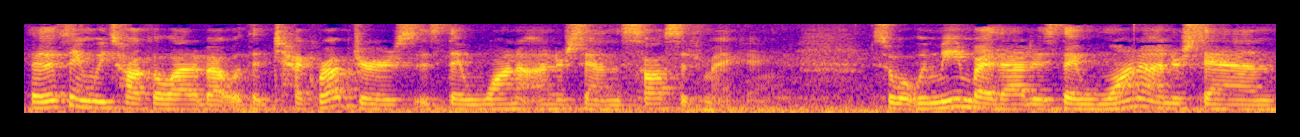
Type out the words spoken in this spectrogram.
The other thing we talk a lot about with the Techruptors is they want to understand the sausage making. So, what we mean by that is they want to understand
